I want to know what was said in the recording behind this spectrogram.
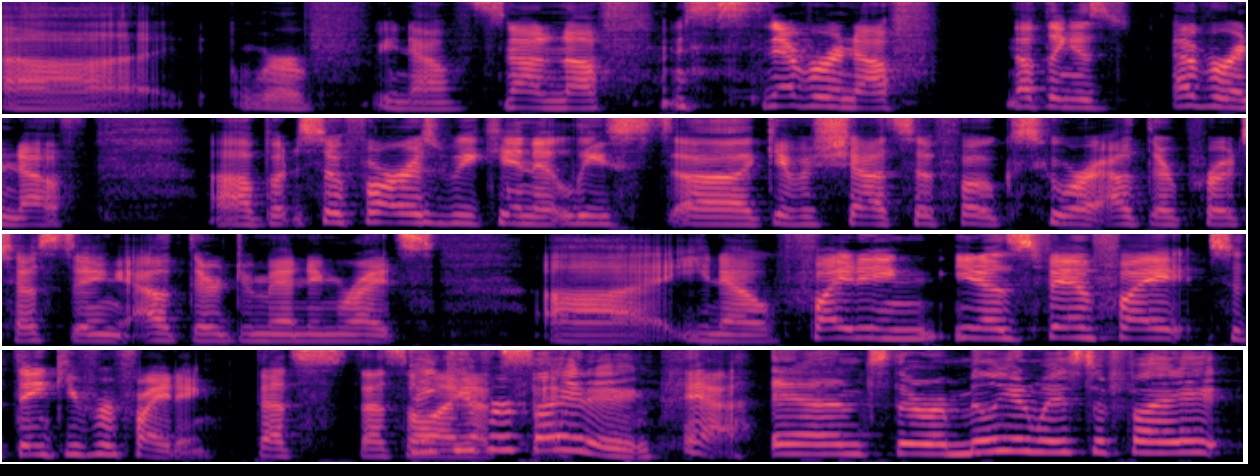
Uh, we're you know, it's not enough. It's never enough. nothing is ever enough. Uh, but so far as we can at least uh, give a shout to folks who are out there protesting, out there demanding rights, uh, you know, fighting. You know, it's fan fight. So thank you for fighting. That's that's all. Thank I you for fighting. Yeah. And there are a million ways to fight.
